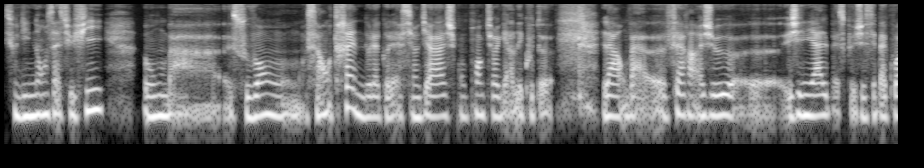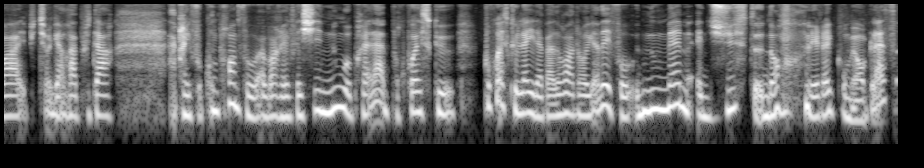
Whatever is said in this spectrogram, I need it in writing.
Si on dit non, ça suffit, bon bah souvent ça entraîne de la colère. Si on dit ah je comprends que tu regardes, écoute, là on va faire un jeu génial parce que je sais pas quoi, et puis tu regarderas plus tard. Après il faut comprendre, il faut avoir réfléchi nous au préalable. Pourquoi est-ce que pourquoi est-ce que là il a pas le droit de le regarder? Il faut nous-mêmes être juste dans les règles qu'on met en place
